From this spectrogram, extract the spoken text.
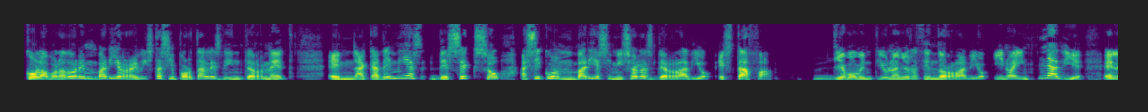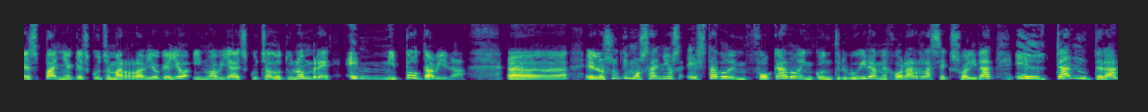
Colaborador en varias revistas y portales de Internet, en academias de sexo, así como en varias emisoras de radio, estafa. Llevo 21 años haciendo radio y no hay nadie en España que escuche más radio que yo y no había escuchado tu nombre en mi puta vida. Eh, en los últimos años he estado enfocado en contribuir a mejorar la sexualidad, el tantra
